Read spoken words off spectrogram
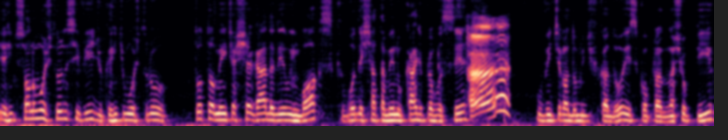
e a gente só não mostrou nesse vídeo, que a gente mostrou totalmente a chegada do inbox, que eu vou deixar também no card para você. O ventilador umidificador, esse comprado na Shopee,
